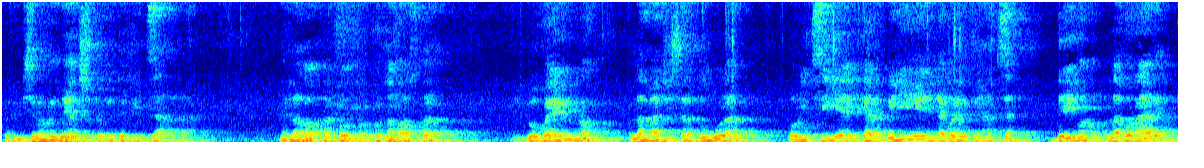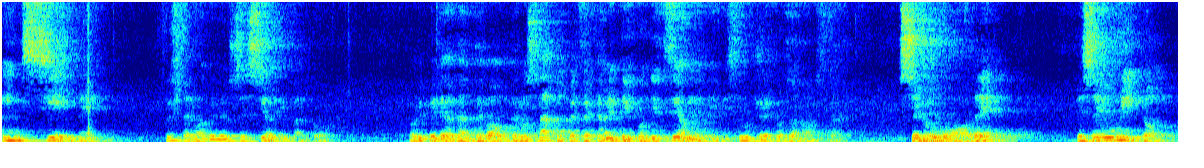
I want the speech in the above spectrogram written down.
Mi sembra un'idea assolutamente bizzarra. Nella lotta contro Cosa Nostra, il governo, la magistratura, polizia, i carabinieri, la guardia di finanza devono lavorare insieme. Questa è una delle ossessioni di Falcone. Lo ripeteva tante volte, lo Stato è perfettamente in condizione di distruggere Cosa Nostra, se lo vuole e se è unito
